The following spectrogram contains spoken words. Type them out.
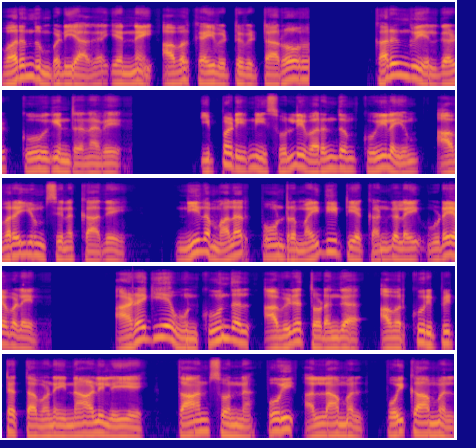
வருந்தும்படியாக என்னை அவர் கைவிட்டு விட்டாரோ? கருங்குயில்கள் கூவுகின்றனவே. இப்படி நீ சொல்லி வருந்தும் குயிலையும் அவரையும் சினக்காதே. நீல மலர் போன்ற மைதீட்டிய கண்களை உடையவளே. அழகிய உன் கூந்தல் அவிழத் தொடங்க அவர் குறிப்பிட்ட தவணை நாளிலேயே தான் சொன்ன பொய் அல்லாமல் பொய்க்காமல்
